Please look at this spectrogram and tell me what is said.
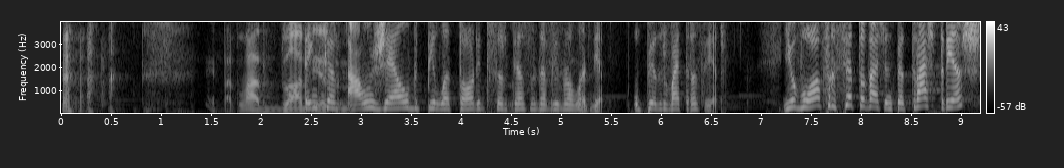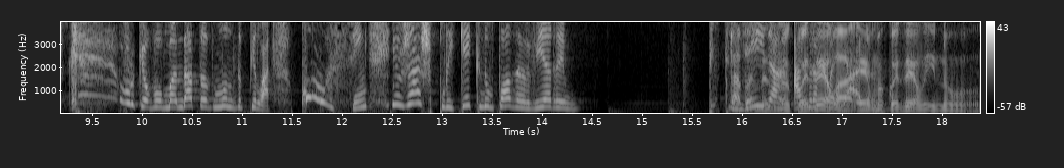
Epá, de lá, de lá Tem que, mesmo. há um gel depilatório de certeza da Vibrolândia. O Pedro vai trazer. E eu vou oferecer toda a gente. Pedro, traz três, porque eu vou mandar todo mundo depilar. Como assim? Eu já expliquei que não pode haver Tá bem, mas uma coisa é lá, é uma coisa é ali no,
